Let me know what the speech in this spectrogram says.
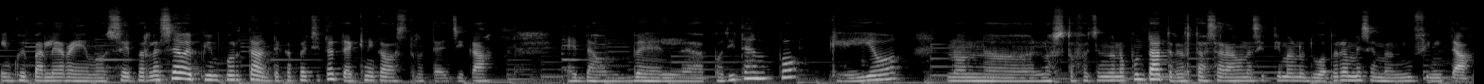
in cui parleremo se per la SEO è più importante capacità tecnica o strategica. È da un bel po' di tempo che io non, non, sto facendo una puntata, in realtà sarà una settimana o due, però a me sembra un'infinità.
